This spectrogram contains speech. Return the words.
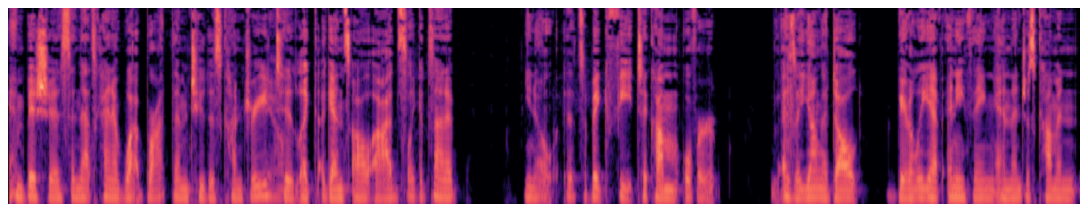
ambitious, and that's kind of what brought them to this country to like against all odds. Like, it's not a, you know, it's a big feat to come over as a young adult, barely have anything, and then just come and,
